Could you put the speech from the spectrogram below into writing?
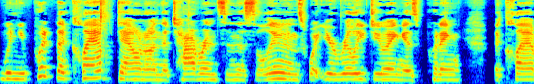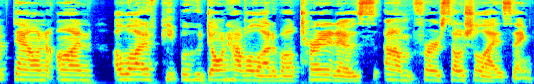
when you put the clamp down on the taverns and the saloons, what you're really doing is putting the clamp down on a lot of people who don't have a lot of alternatives um, for socializing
